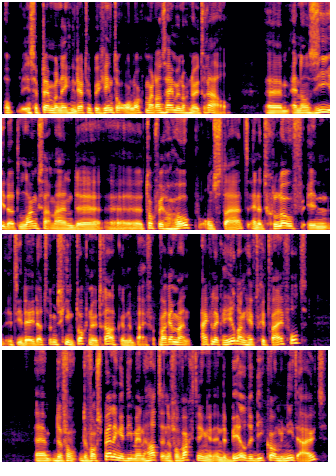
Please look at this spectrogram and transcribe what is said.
op, in september 1939 begint de oorlog, maar dan zijn we nog neutraal. Um, en dan zie je dat langzaamaan de, uh, toch weer hoop ontstaat en het geloof in het idee dat we misschien toch neutraal kunnen blijven. Waarin men eigenlijk heel lang heeft getwijfeld. Um, de, de voorspellingen die men had en de verwachtingen en de beelden, die komen niet uit.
